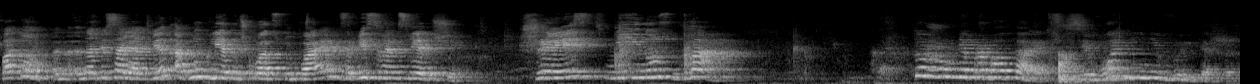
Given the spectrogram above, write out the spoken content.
Потом э, написали ответ, одну клеточку отступаем, записываем следующий. 6 минус 2. Кто же у меня проболтается? Сегодня не выдержит.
